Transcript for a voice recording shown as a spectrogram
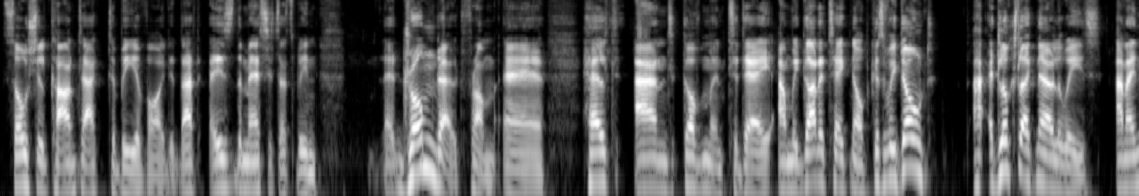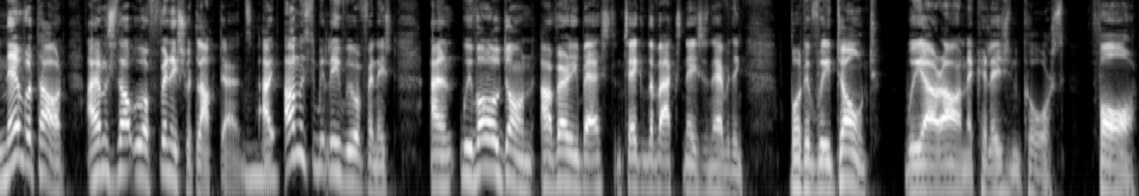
social contact to be avoided. That is the message that's been uh, drummed out from uh, health and government today, and we got to take note because if we don't, uh, it looks like now, Louise. And I never thought, I honestly thought we were finished with lockdowns. I honestly believe we were finished, and we've all done our very best and taken the vaccinations and everything. But if we don't, we are on a collision course for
